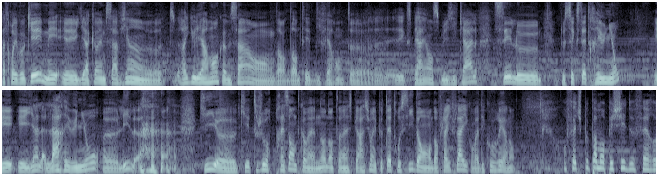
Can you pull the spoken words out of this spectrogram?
Pas trop évoqué, mais euh, il y a quand même, ça vient euh, régulièrement comme ça dans, tes différentes euh, expériences musicales. C'est le, sextet Réunion. Et il y a la, Réunion, Lille, qui, est toujours présente quand même non, dans ton inspiration et peut-être aussi dans, dans Fly Fly qu'on va découvrir, non? En fait, je peux pas m'empêcher de faire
